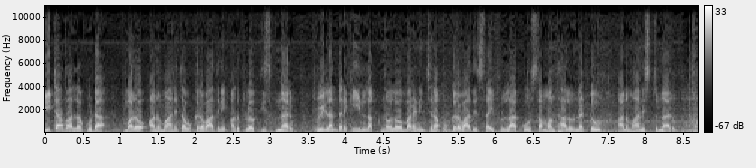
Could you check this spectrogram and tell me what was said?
ఇటావాలో కూడా మరో అనుమానిత ఉగ్రవాదిని అదుపులోకి తీసుకున్నారు. వీళ్ళందరికీ లక్నోలో మరణించిన ఉగ్రవాది సైఫుల్లాకు సంబంధాలున్నట్టు అనుమానిస్తున్నారు.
